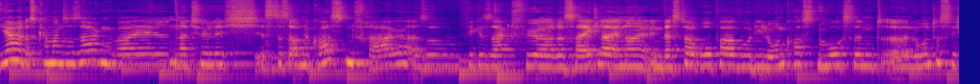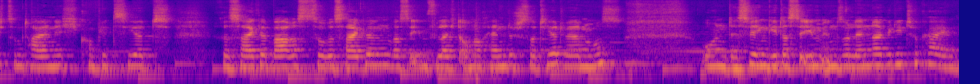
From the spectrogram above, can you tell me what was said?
Ja, das kann man so sagen, weil natürlich ist das auch eine Kostenfrage. Also wie gesagt, für Recycler in, Westeuropa, wo die Lohnkosten hoch sind, äh, lohnt es sich zum Teil nicht, kompliziert Recycelbares zu recyceln, was eben vielleicht auch noch händisch sortiert werden muss. Und deswegen geht das eben in so Länder wie die Türkei.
